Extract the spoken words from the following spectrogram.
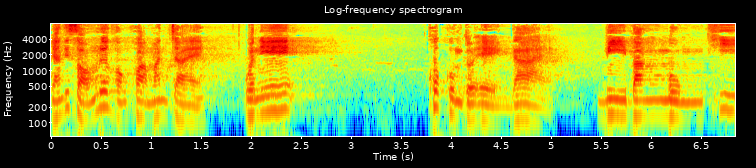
อย่างที่สองเรื่องของความมั่นใจ วันนี้ควบคุมตัวเองได้ มีบางมุมที่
